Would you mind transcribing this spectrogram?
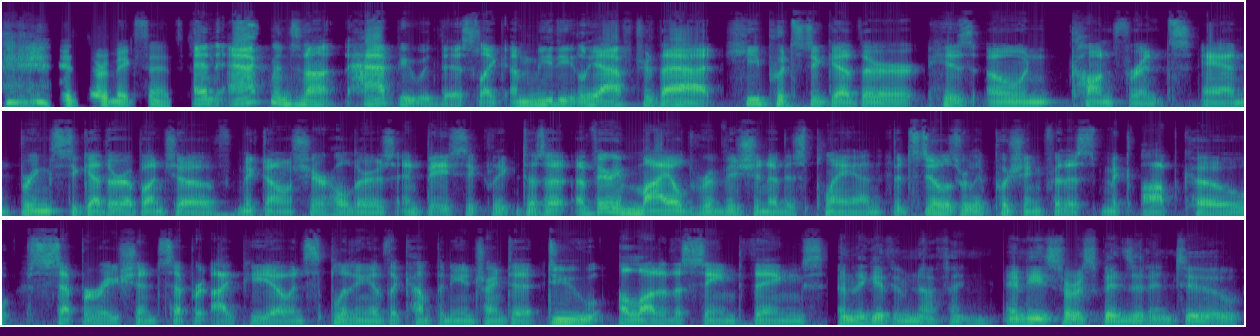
it sort of makes sense. And Ackman's not happy with this. Like immediately after that, he puts together his own conference and brings together a bunch of McDonald's shareholders and basically does a, a very mild revision of his plan, but still is really pushing for this McOpCo separation, separate IPO and splitting of the company and trying to do a lot of the same things. And they give him nothing. And he sort of spins it into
